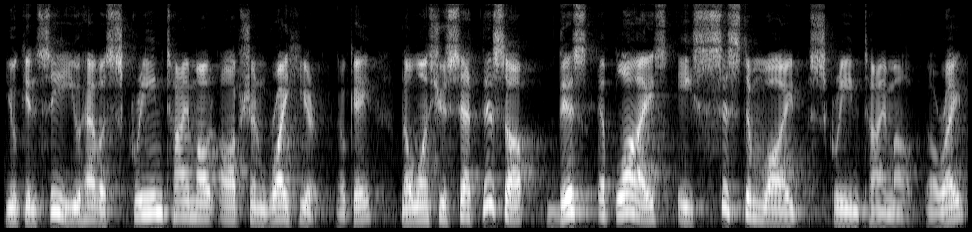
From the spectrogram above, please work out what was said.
you can see you have a screen timeout option right here, okay? Now once you set this up, this applies a system-wide screen timeout, all right?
